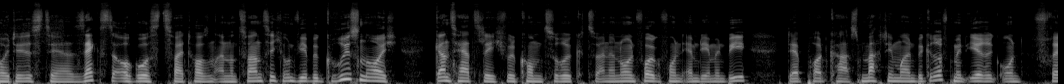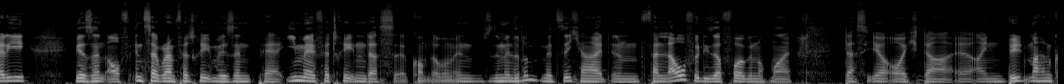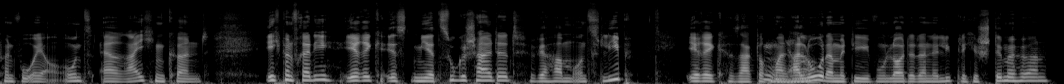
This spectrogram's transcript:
Heute ist der 6. August 2021 und wir begrüßen euch ganz herzlich willkommen zurück zu einer neuen Folge von MDMNB, der Podcast Macht dir mal einen Begriff mit Erik und Freddy. Wir sind auf Instagram vertreten, wir sind per E-Mail vertreten, das äh, kommt aber mit Sicherheit im Verlaufe dieser Folge nochmal, dass ihr euch da äh, ein Bild machen könnt, wo ihr uns erreichen könnt. Ich bin Freddy, Erik ist mir zugeschaltet, wir haben uns lieb. Erik, sag doch mal Ja. Hallo, damit die Leute deine liebliche Stimme hören.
